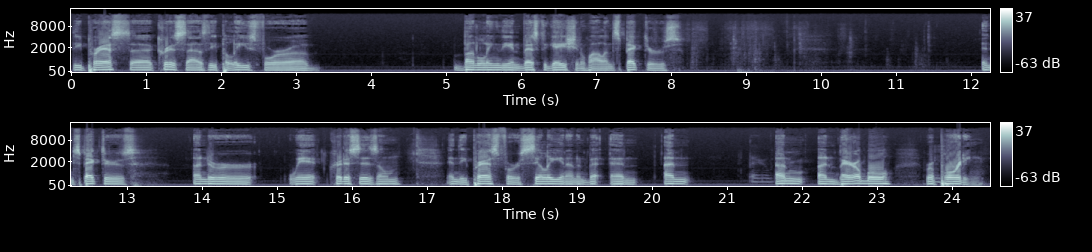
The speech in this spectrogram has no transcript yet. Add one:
The press uh, criticized the police for uh, bundling the investigation while inspectors inspectors underwent criticism in the press for silly and, unbe- and un- un- unbearable reporting.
